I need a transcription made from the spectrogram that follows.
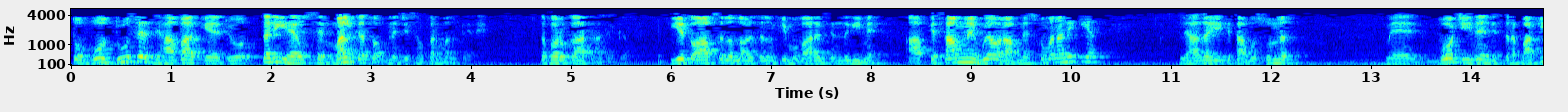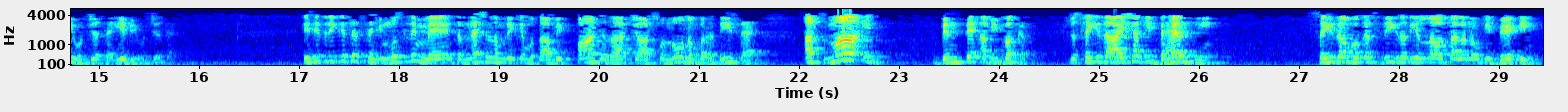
تو وہ دوسرے صحابہ کے جو تری ہے، اس سے مل کر تو اپنے جسم پر ملتے تھے تبرکات حاصل کرتے یہ تو آپ صلی اللہ علیہ وسلم کی مبارک زندگی میں آپ کے سامنے ہوئے اور آپ نے اس کو منع نہیں کیا۔ لہذا یہ کتاب و سنت میں وہ چیزیں جس طرح باقی حجت ہے یہ بھی حجت ہے اسی طریقے سے صحیح مسلم میں انٹرنیشنل نمبر کے مطابق پانچ ہزار چار سو نو نمبر حدیث ہے اسما بنتے ابی بکر، جو سیدہ عائشہ کی بہن تھی سیدہ بکر صدیق رضی اللہ تعالیٰ عنہ کی بیٹی۔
